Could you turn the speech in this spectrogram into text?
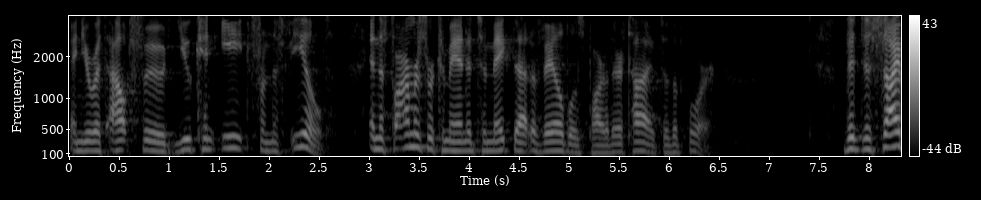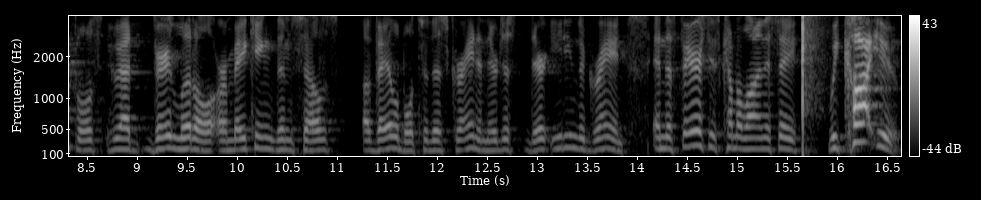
and you're without food, you can eat from the field. And the farmers were commanded to make that available as part of their tithe to the poor. The disciples who had very little are making themselves available to this grain and they're just they're eating the grain. And the Pharisees come along and they say, "We caught you.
